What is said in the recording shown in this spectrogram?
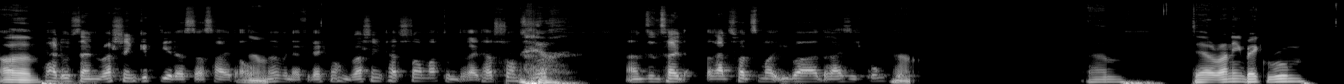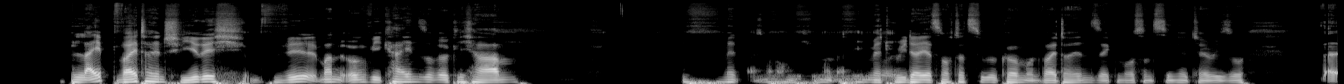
Ähm, Ja, durch sein Rushing gibt dir das das halt auch, Ja. ne? Wenn er vielleicht noch einen Rushing-Touchdown macht und drei Touchdowns wirft, ja. dann sind es halt ratzfatz mal über 30 Punkte. Ja. Ähm, der Running Back Room bleibt weiterhin schwierig, will man irgendwie keinen so wirklich haben. Mit, Weiß man auch nicht, wie man mit soll. Reader jetzt noch dazugekommen und weiterhin Zach Moss und Singletary so. Äh,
